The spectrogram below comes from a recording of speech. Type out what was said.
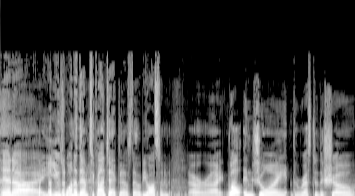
and uh, use one of them to contact us. That would be awesome. All right. Well, enjoy the rest of the show.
